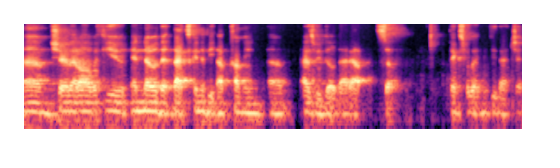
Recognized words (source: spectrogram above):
um, share that all with you and know that that's going to be upcoming um, as we build that out. So thanks for letting me do that, Jen.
